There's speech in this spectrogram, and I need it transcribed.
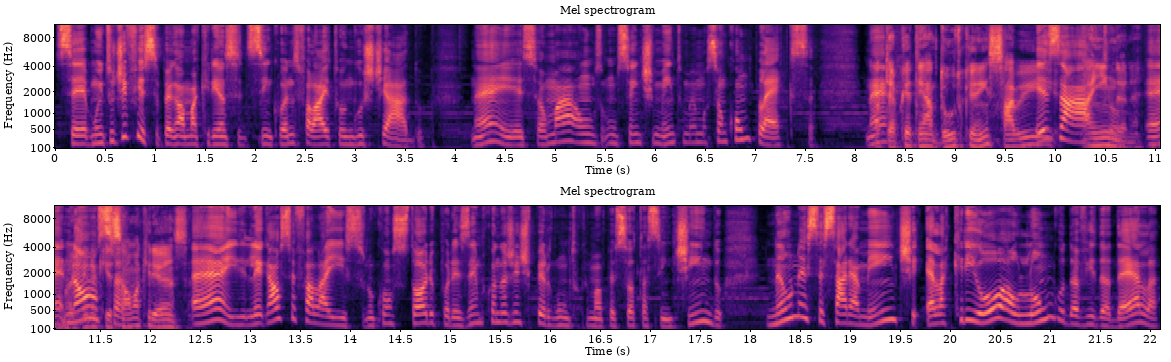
Isso é muito difícil pegar uma criança de 5 anos e falar, ai, tô angustiado. Né? Isso é uma, um, um sentimento, uma emoção complexa. Né? Até porque tem adulto que nem sabe Exato. ainda, né? É, Imagina que nossa. só uma criança. É, e legal você falar isso. No consultório, por exemplo, quando a gente pergunta o que uma pessoa está sentindo, não necessariamente ela criou ao longo da vida dela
